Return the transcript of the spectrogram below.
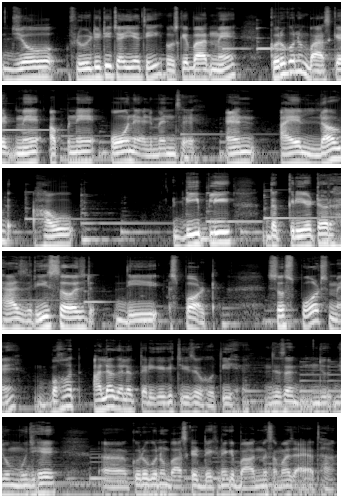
जो फ्लूडिटी चाहिए थी उसके बाद में कुरुकुनो बास्केट में अपने ओन एलिमेंट्स है। And I loved how deeply the creator has researched the spot so sports में बहुत अलग अलग तरीके की चीज़ें होती है। जैसे जो, जो मुझे कुरुगुनो बास्केट देखने के बाद में समझ आया था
